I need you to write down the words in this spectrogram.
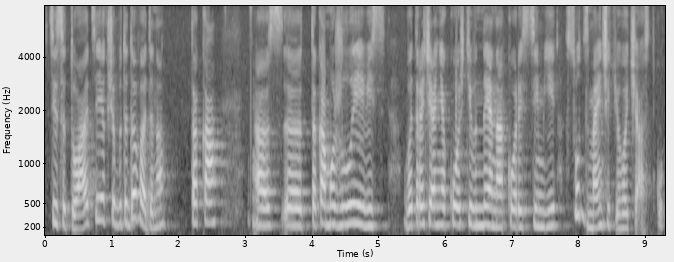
В цій ситуації, якщо буде доведена така, е, е, така можливість витрачання коштів не на користь сім'ї, суд зменшить його частку.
